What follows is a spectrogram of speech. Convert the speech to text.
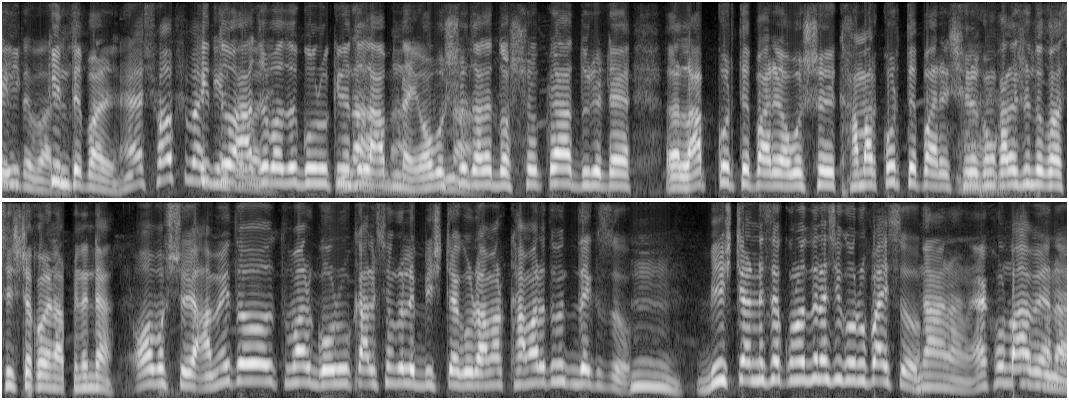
কিনতে পারি। কিনতে পারেন হ্যাঁ সব সময় কিন্তু পারি। গরু কিনে তো লাভ নাই অবশ্যই। যাদের দর্শকরা দুটোটা লাভ করতে পারে অবশ্যই খামার করতে পারে সেরকম হ্যাঁ। কালেকশন তো করার চেষ্টা করেন আপনি তাই না অবশ্যই আমি তো তোমার গরু কালেকশন করলে বিশটা গরু আমার খামারে তুমি তো দেখছ হুম বিশটার নিচে কোনোদিন আসি গরু পাইছো? না না এখন পাবে না।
